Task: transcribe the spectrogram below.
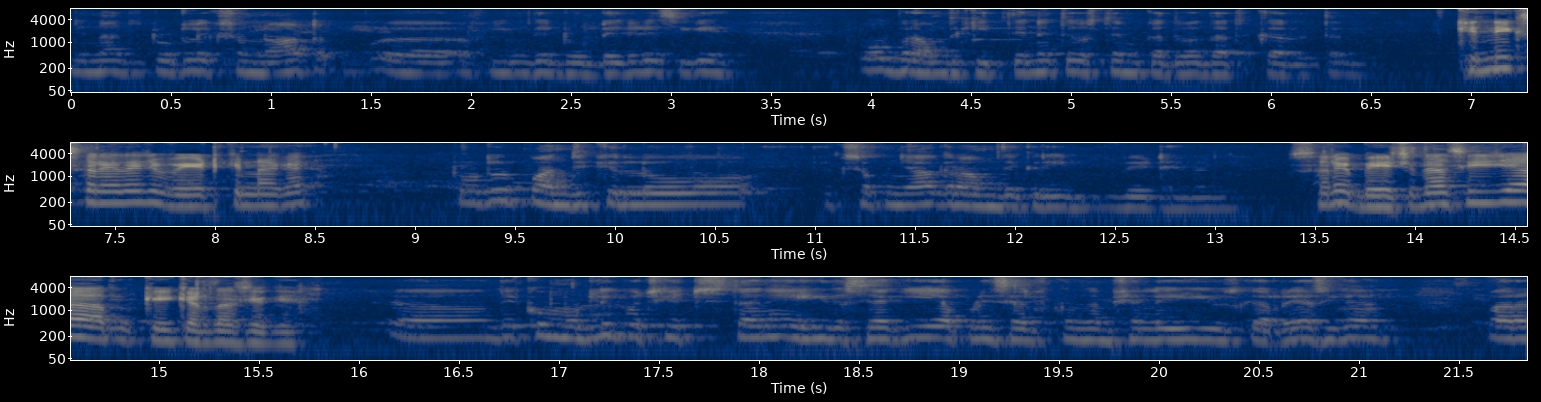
ਜਿਨ੍ਹਾਂ 'ਚ ਟੋਟਲ 159 ਅ, ਅਫੀਮ ਦੇ ਡੋਡੇ ਜਿਹੜੇ ਸੀਗੇ ਉਹ ਬਰਾਮਦ ਕੀਤੇ ਨੇ ਤੇ ਉਸ ਤੇ ਮੁਕੱਦਮਾ ਦਰਜ ਕਰ ਦਿੱਤਾ ਗਿਆ। ਕਿੰਨੀ ਕੁ ਸਰ ਇਹਦੇ ਚ weight ਕਿੰਨਾ ਕੁ ਹੈ? ਟੋਟਲ 5 ਕਿਲੋ 150 ਗ੍ਰਾਮ ਦੇ ਕਰੀਬ weight ਹੈਗਾ ਜੀ। ਸਰ ਇਹ ਵੇਚਦਾ ਸੀ ਜਾਂ ਕੀ ਕਰਦਾ ਸੀ ਅੱਗੇ? ਅਹ ਦੇਖੋ ਮੁੱਢਲੀ ਪੁੱਛਗਿੱਛ ਤਾਂ ਇਹਨੇ ਇਹੀ ਦੱਸਿਆ ਕਿ ਇਹ ਆਪਣੀ ਸੈਲਫ ਕੰਜ਼ੰਪਸ਼ਨ ਲਈ ਯੂਜ਼ ਕਰ ਰਿਹਾ ਸੀਗਾ। ਪਰ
